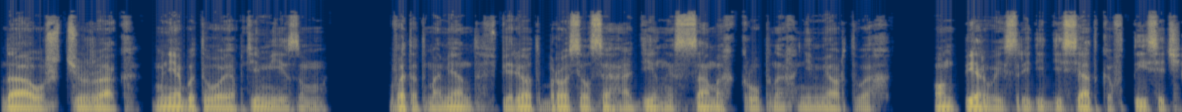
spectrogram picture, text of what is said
Да уж, чужак, мне бы твой оптимизм. В этот момент вперед бросился один из самых крупных немертвых. Он первый среди десятков тысяч,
